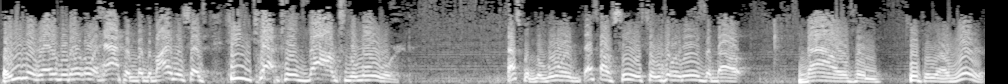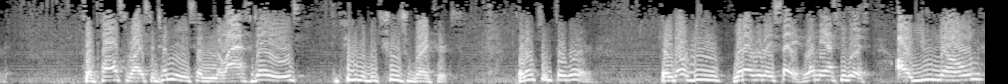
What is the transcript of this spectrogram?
But either way, we don't know what happened, but the Bible says he kept his vow to the Lord. That's what the Lord, that's how serious the Lord is about vows and keeping our word. So Paul writes to Timothy, he says, in the last days, the people will be truce breakers. They don't keep their word. They don't do whatever they say. Let me ask you this. Are you known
